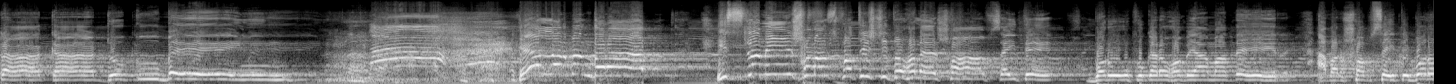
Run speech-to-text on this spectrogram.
টাকা ঢুকবে আল্লাহর ইসলামী সমাজ প্রতিষ্ঠিত হলে সব চাইতে বড় উপকার হবে আমাদের। আবার সব চাইতে বড়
